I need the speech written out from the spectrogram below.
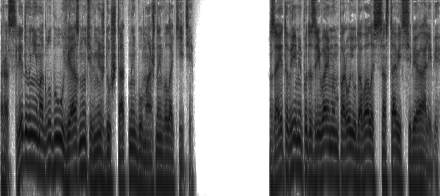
расследование могло бы увязнуть в междуштатной бумажной волоките. За это время подозреваемым порой удавалось составить себе алиби.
